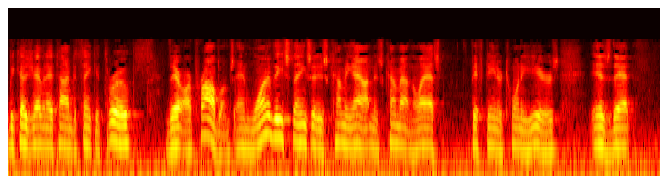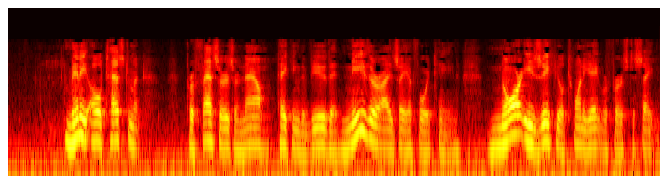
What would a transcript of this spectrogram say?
because you haven't had time to think it through, there are problems. And one of these things that is coming out, and has come out in the last 15 or 20 years, is that many Old Testament professors are now taking the view that neither Isaiah 14 nor Ezekiel 28 refers to Satan.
